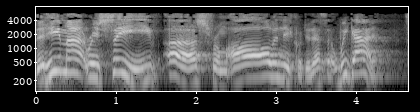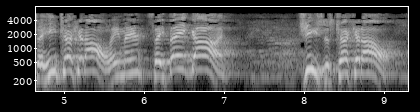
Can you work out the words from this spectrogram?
That He might receive us from all iniquity. That's it. We got it. Say, He took it all. Amen? Say, thank God. Jesus took it all.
